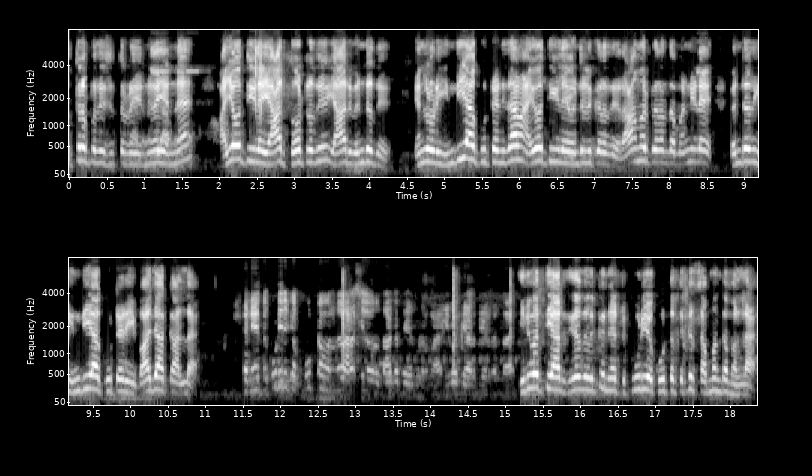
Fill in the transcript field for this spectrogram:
உத்தரப்பிரதேசத்துடைய நிலை என்ன? அயோத்தியில யார் தோற்றது? யார் வென்றது? எங்களுடைய இந்தியா கூட்டணி தான் அயோத்தியிலே வென்றிருக்கிறது. ராமர் பிறந்த மண்ணிலே வென்றது இந்தியா கூட்டணி பாஜக அல்ல. நேற்று கூடியிருக்க கூட்டம் வந்து அரசியல் ஒரு தாக்கத்தை ஏற்படுத்தலாம் இருபத்தி ஆறு தேர்தலில். இருபத்தி ஆறு தேர்தலுக்கு நேற்று கூடிய கூட்டத்துக்கு சம்பந்தம் அல்ல.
